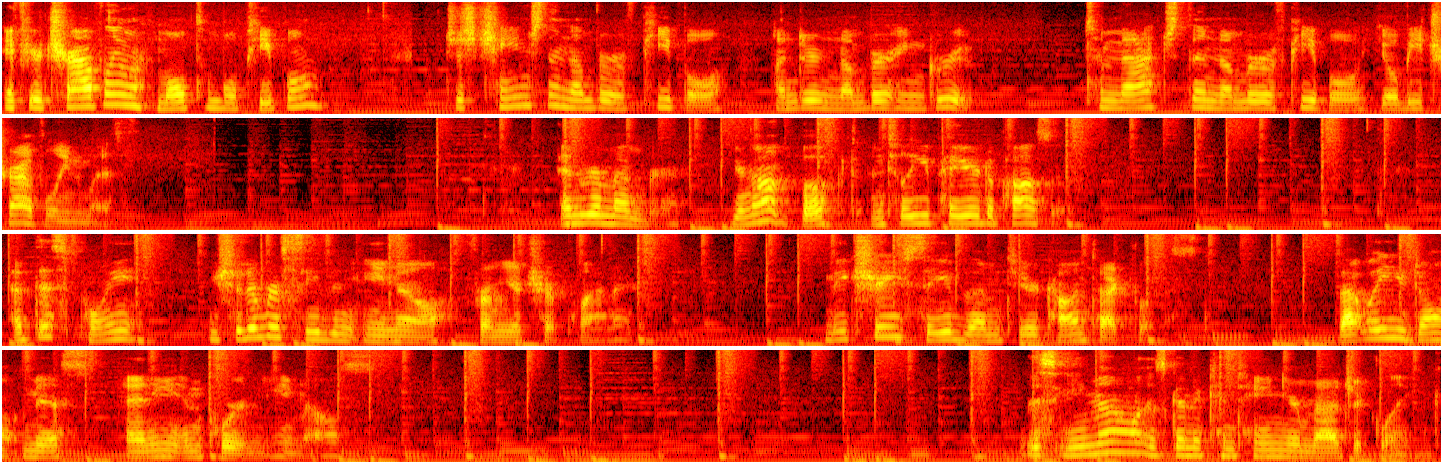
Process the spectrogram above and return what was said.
If you're traveling with multiple people, just change the number of people under Number and Group to match the number of people you'll be traveling with. And remember, you're not booked until you pay your deposit. At this point, you should have received an email from your trip planner. Make sure you save them to your contact list. That way you don't miss any important emails. This email is going to contain your magic link.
